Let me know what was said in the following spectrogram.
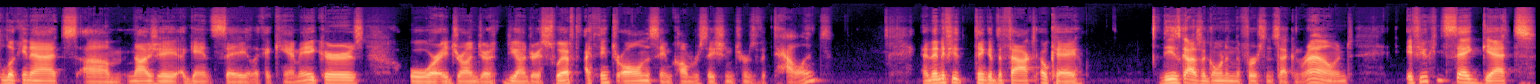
looking at um, Najee against, say, like a Cam Akers or a D'Andre, D'Andre Swift, I think they're all in the same conversation in terms of a talent. And then if you think of the fact, okay, these guys are going in the first and second round, if you can say get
